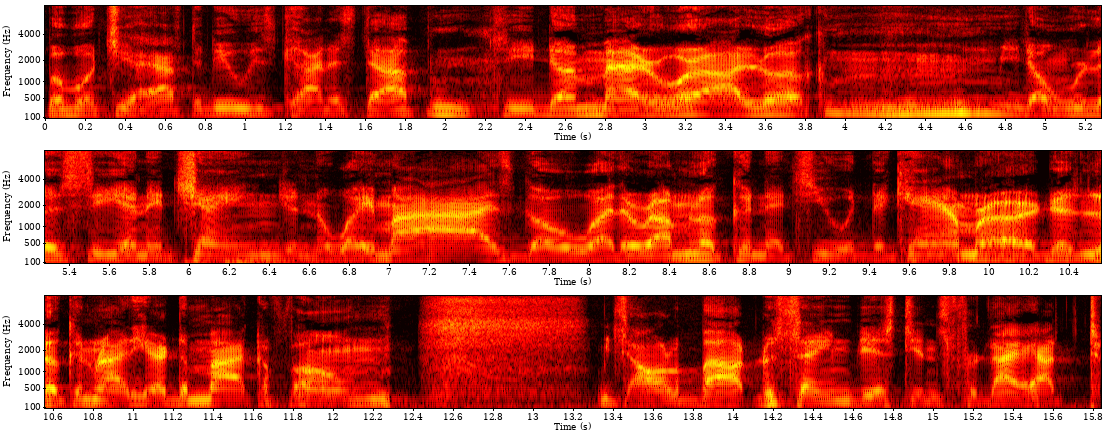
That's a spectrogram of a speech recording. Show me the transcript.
But what you have to do is kind of stop and see. Doesn't matter where I look. hmm You don't really see any change in the way my eyes go, whether I'm looking at you at the camera or just looking right here at the microphone. It's all about the same distance for that.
